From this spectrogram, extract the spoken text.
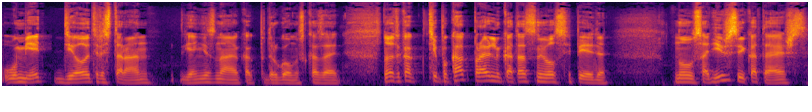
уметь делать ресторан. Я не знаю, как по-другому сказать. Но это как, типа, как правильно кататься на велосипеде? Ну, садишься и катаешься.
